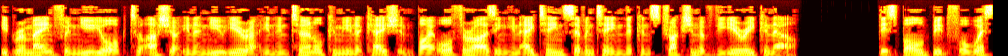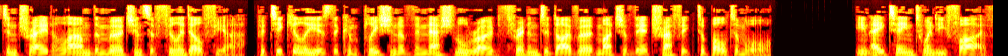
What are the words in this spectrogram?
It remained for New York to usher in a new era in internal communication by authorizing in 1817 the construction of the Erie Canal. This bold bid for Western trade alarmed the merchants of Philadelphia, particularly as the completion of the National Road threatened to divert much of their traffic to Baltimore. In 1825,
